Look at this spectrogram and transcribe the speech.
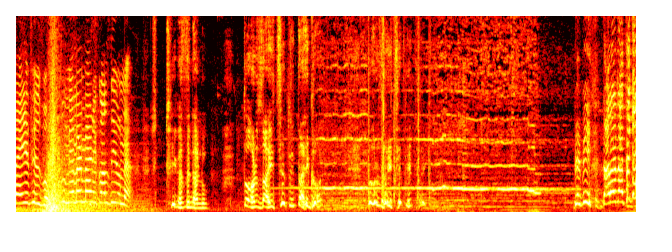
মায়েরে ফেলব। তুমি আমার মায়েরে কল দিও না। ঠিক আছে নানু। তোর যা ইচ্ছে তুই তাই কর তোর যা ইচ্ছে তুই তাই। বেবি, দাঁড়া না, থেকে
